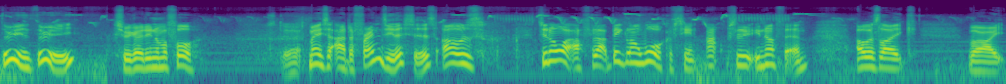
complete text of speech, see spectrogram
Three and three. Should we go do number four? Let's do it. Mate, it's an adder frenzy. This is. I was. Do you know what? After that big long walk I've seen absolutely nothing, I was like, right,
